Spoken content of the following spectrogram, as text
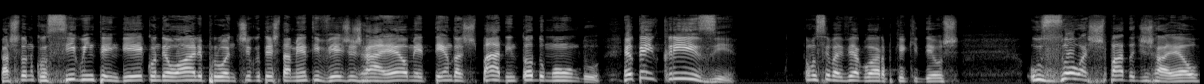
Pastor, não consigo entender quando eu olho para o Antigo Testamento e vejo Israel metendo a espada em todo mundo. Eu tenho crise. Então você vai ver agora porque que Deus usou a espada de Israel,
